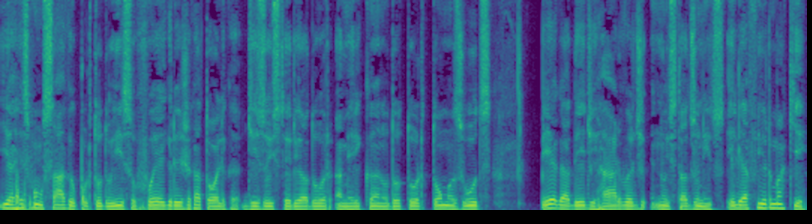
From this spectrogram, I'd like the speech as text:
E a responsável por tudo isso foi a Igreja Católica, diz o historiador americano Dr. Thomas Woods, PhD de Harvard, nos Estados Unidos. Ele afirma que,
